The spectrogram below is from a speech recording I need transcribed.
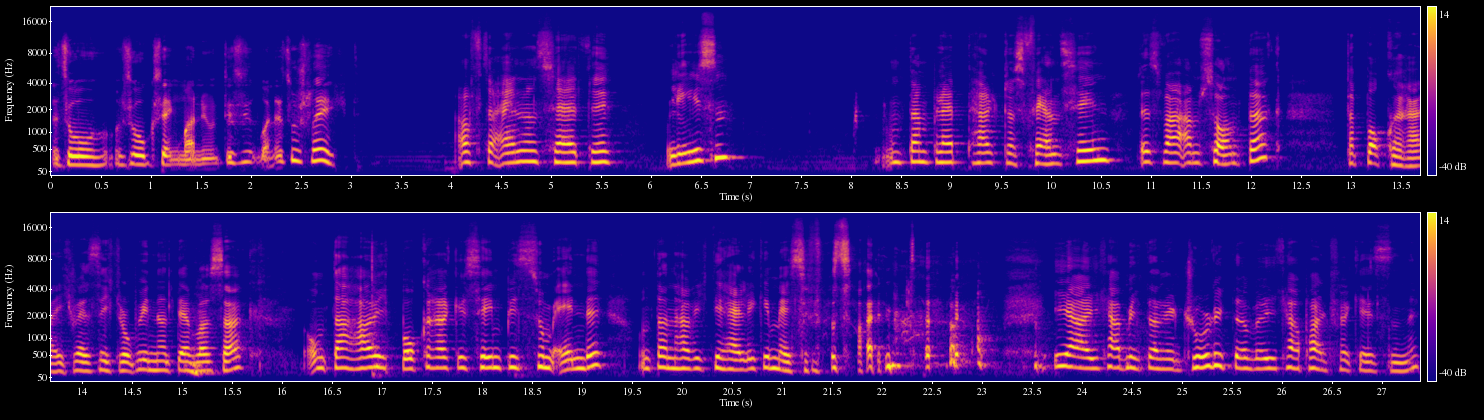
So, so gesehen, meine, und das ist gar nicht so schlecht auf der einen Seite lesen und dann bleibt halt das Fernsehen. Das war am Sonntag der Bockerer. Ich weiß nicht, ob Ihnen der was sagt. Und da habe ich Bockerer gesehen bis zum Ende und dann habe ich die heilige Messe versäumt. ja, ich habe mich dann entschuldigt, aber ich habe halt vergessen. Ne?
